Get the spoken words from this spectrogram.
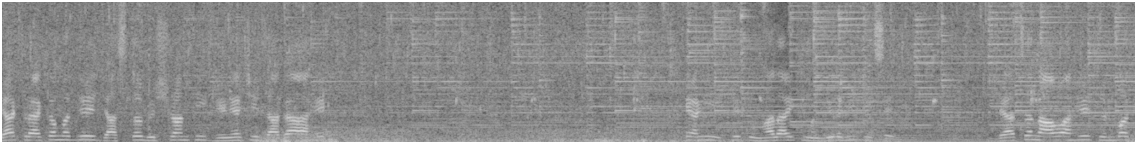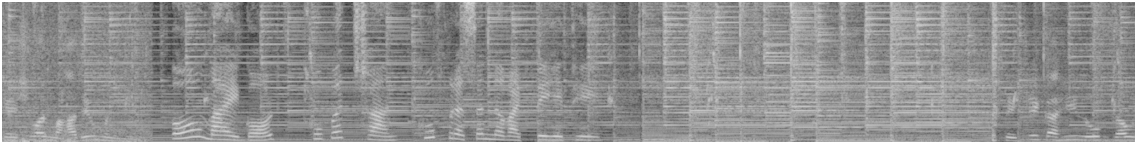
या ट्रॅकमध्ये जास्त विश्रांती घेण्याची जागा आहे. आणि इथे तुम्हाला एक मंदिरही दिसेल. ज्याचं नाव आहे त्र्यंबकेश्वर महादेव मंदिर. ओ माय गॉड खूपच छान खूप प्रसन्न वाटते येथे. तेथे काही लोक जाऊ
